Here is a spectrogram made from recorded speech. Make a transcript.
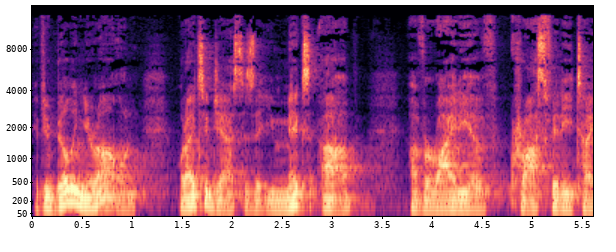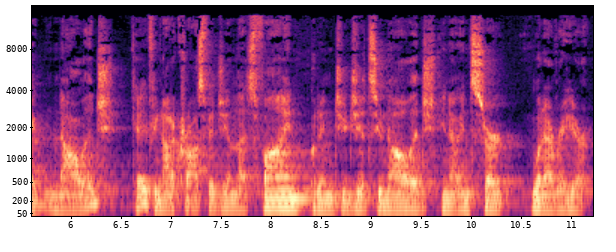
If you're building your own, what I'd suggest is that you mix up a variety of CrossFitty type knowledge. Okay, if you're not a CrossFit gym, that's fine. Put in jujitsu knowledge, you know, insert whatever here.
